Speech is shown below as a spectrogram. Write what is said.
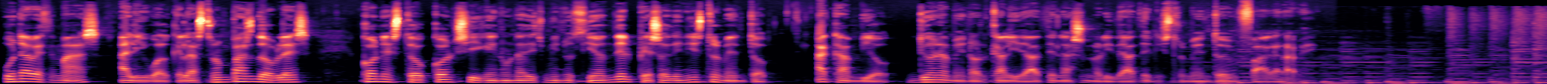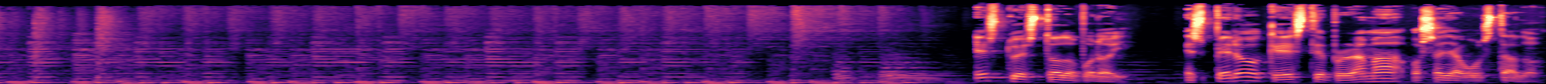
Una vez más, al igual que las trompas dobles, con esto consiguen una disminución del peso del instrumento, a cambio de una menor calidad en la sonoridad del instrumento en Fa grave. Esto es todo por hoy. Espero que este programa os haya gustado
